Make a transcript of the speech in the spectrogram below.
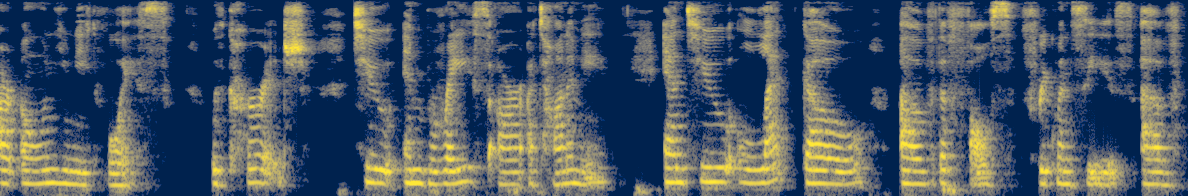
our own unique voice with courage, to embrace our autonomy, and to let go of the false frequencies of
